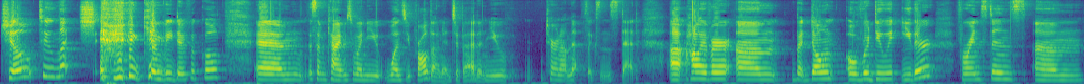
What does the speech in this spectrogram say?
chill too much can be difficult. Um, sometimes when you once you crawl down into bed and you turn on netflix instead. Uh, however um, but don't overdo it either. For instance um,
